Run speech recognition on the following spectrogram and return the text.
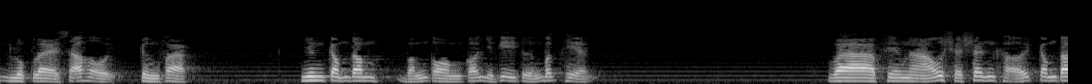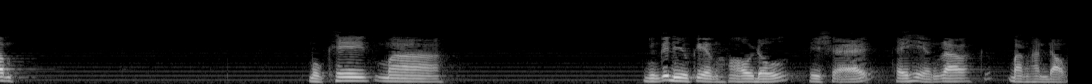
luật lệ xã hội trừng phạt, nhưng trong tâm vẫn còn có những cái ý tưởng bất thiện, và phiền não sẽ sinh khởi trong tâm. Một khi mà những cái điều kiện hồi đủ thì sẽ thể hiện ra bằng hành động.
